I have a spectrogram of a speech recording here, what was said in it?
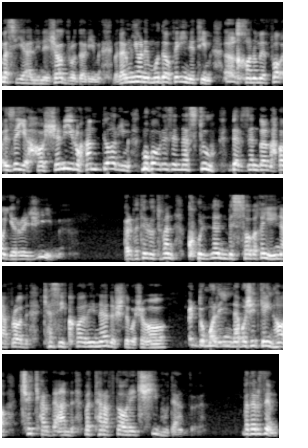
مسیح علی نژاد رو داریم و در میان مدافعین تیم خانم فائزه هاشمی رو هم داریم. مبارز نستو در زندانهای رژیم. البته لطفا کلا به سابقه این افراد کسی کاری نداشته باشه ها؟ دنبال این نباشید که اینها چه کرده اند و طرفدار چی بودند. و در ضمن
